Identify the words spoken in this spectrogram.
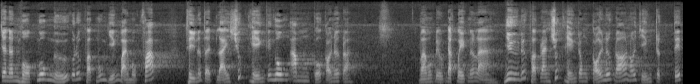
Cho nên một ngôn ngữ của đức phật muốn diễn bài một pháp thì nó lại xuất hiện cái ngôn âm của cõi nước đó. Và một điều đặc biệt nữa là như đức phật đang xuất hiện trong cõi nước đó nói chuyện trực tiếp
